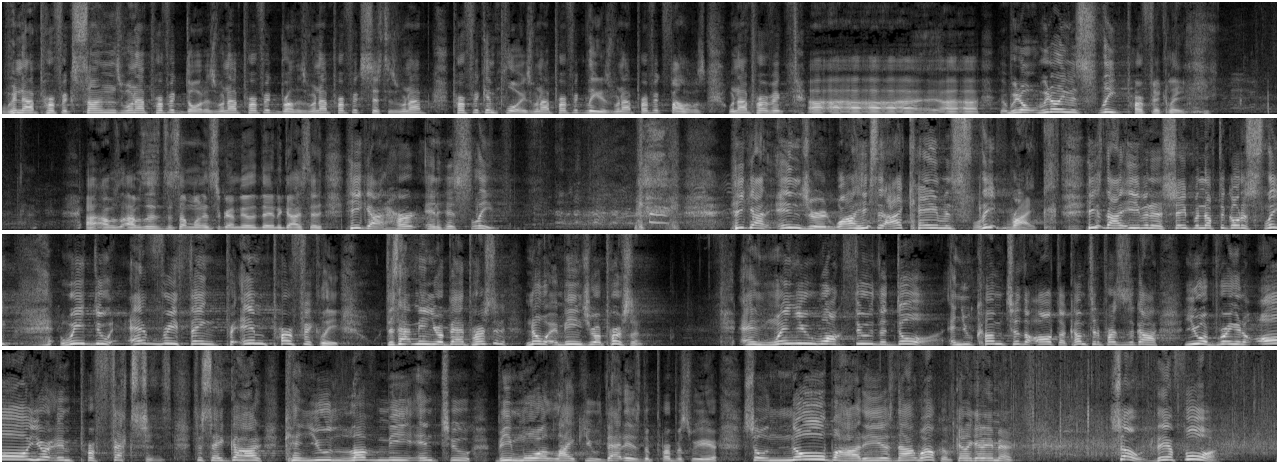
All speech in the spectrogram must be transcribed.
We're not perfect sons. We're not perfect daughters. We're not perfect brothers. We're not perfect sisters. We're not perfect employees. We're not perfect leaders. We're not perfect followers. We're not perfect. Uh, uh, uh, we, don't, we don't even sleep perfectly. I, I, was, I was listening to someone on Instagram the other day, and the guy said he got hurt in his sleep. he got injured while he said, I can't even sleep right. He's not even in shape enough to go to sleep. We do everything imperfectly. Does that mean you're a bad person? No, it means you're a person. And when you walk through the door and you come to the altar, come to the presence of God, you are bringing all your imperfections to say, God, can you love me into be more like you? That is the purpose we're here. So nobody is not welcome. Can I get amen? So, therefore,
